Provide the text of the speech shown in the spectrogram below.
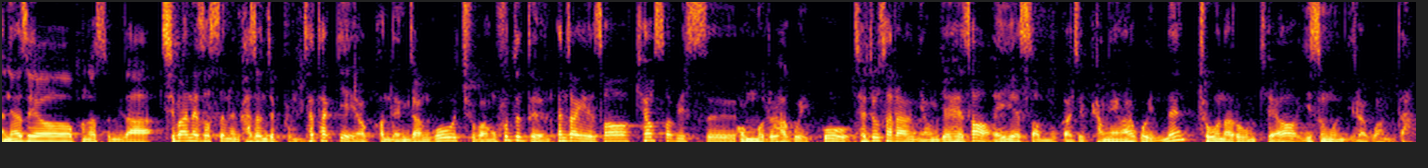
안녕하세요. 반갑습니다. 집안에서 쓰는 가전제품, 세탁기, 에어컨, 냉장고, 주방 후드 등 현장에서 케어 서비스 업무를 하고 있고 제조사랑 연계해서 AS 업무까지 병행하고 있는 좋은 하루 홈케어 이승훈이라고 합니다.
